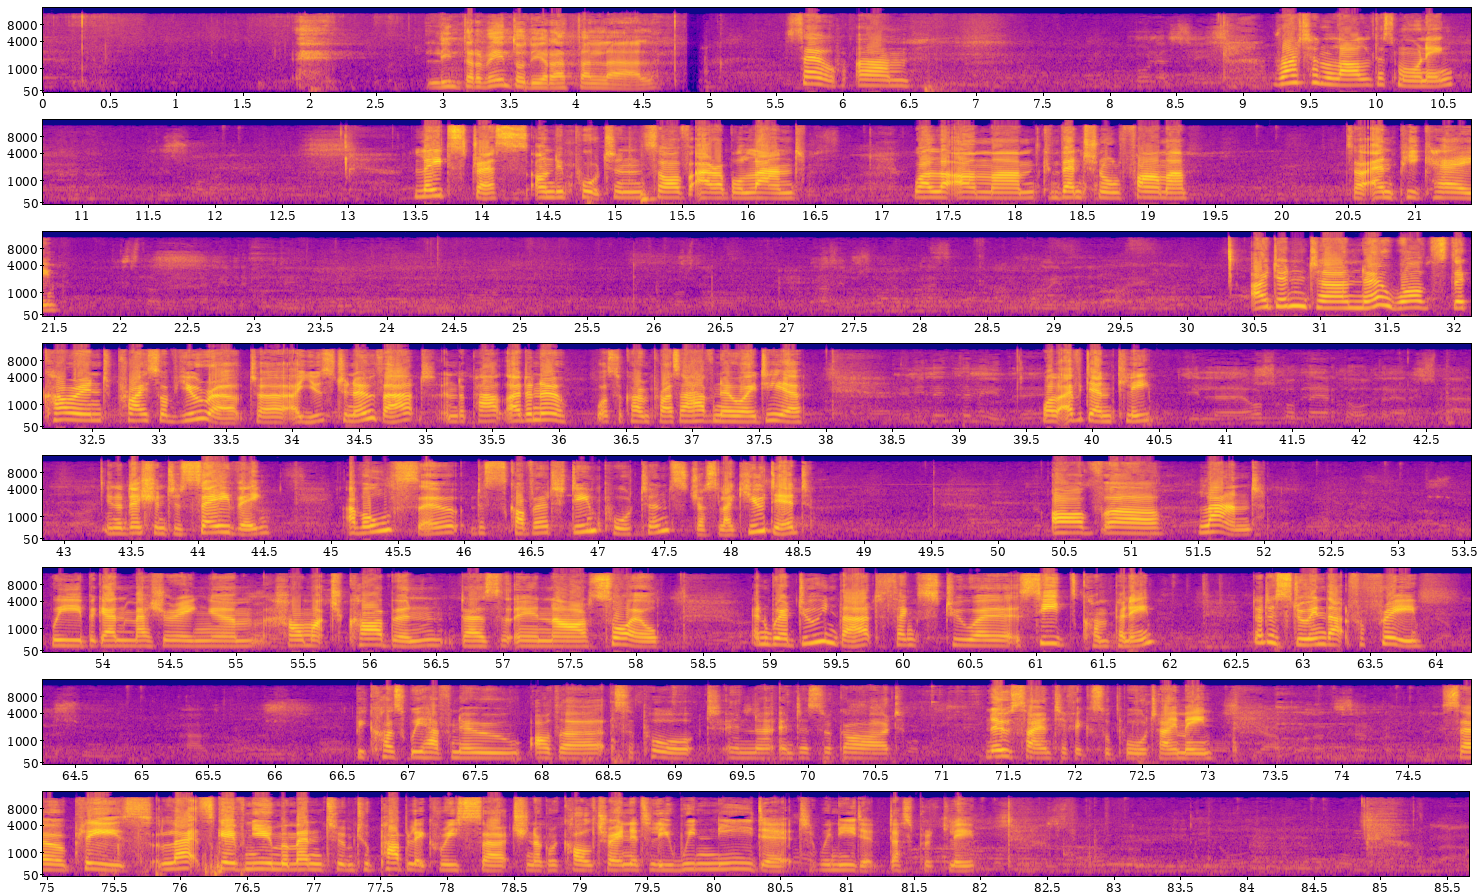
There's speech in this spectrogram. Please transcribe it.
l'intervento di Rattan Lal. So, um, Rattan Lal this morning laid stress on the importance of arable land. Well, I'm a conventional farmer, so NPK I didn't uh, know what's the current price of urea. Uh, I used to know that in the past. I don't know what's the current price. I have no idea. Well, evidently, in addition to saving, I've also discovered the importance, just like you did, of uh, land. We began measuring um, how much carbon there's in our soil and we're doing that thanks to a seeds company that is doing that for free because we have no other support in, uh, in this regard. No scientific support, I mean. So please, let's give new momentum to public research in agriculture in Italy. We need it. We need it desperately.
